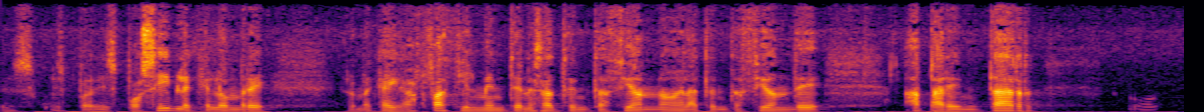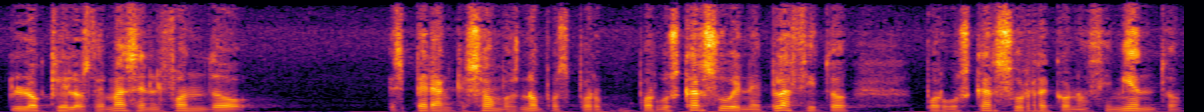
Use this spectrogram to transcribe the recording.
es, posible que el hombre, el hombre caiga fácilmente en esa tentación, ¿no? En la tentación de aparentar lo que los demás en el fondo esperan que somos, ¿no? Pues por, buscar su beneplácito, por buscar su reconocimiento.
